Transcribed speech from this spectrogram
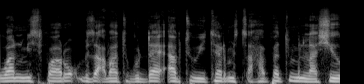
እዋን ሚስ ፋሩቅ ብዛዕባ እቲ ጉዳይ ኣብ ትዊተር ምስ ፀሓፈት ምላሽ እዩ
